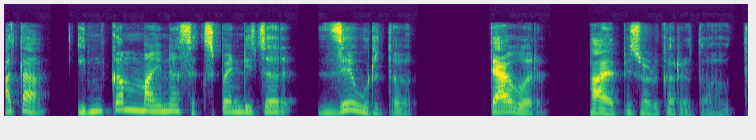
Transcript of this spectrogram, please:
आता इन्कम मायनस एक्सपेंडिचर जे उरतं, त्यावर हा एपिसोड करत आहोत.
